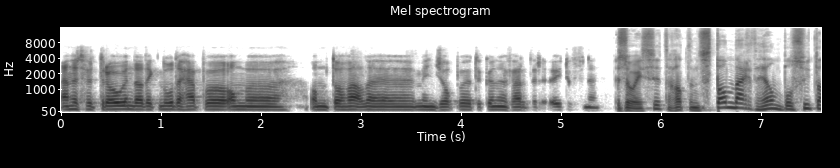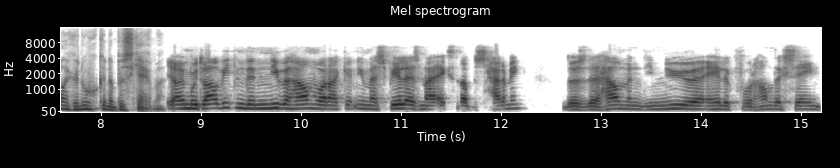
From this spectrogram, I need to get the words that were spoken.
en het vertrouwen dat ik nodig heb om om toch wel uh, mijn job te kunnen verder uitoefenen. Zo is het. Had een standaard helm Bossut dan genoeg kunnen beschermen? Ja, je moet wel weten, de nieuwe helm waar ik nu mee speel is met extra bescherming. Dus de helmen die nu uh, eigenlijk voorhandig zijn,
